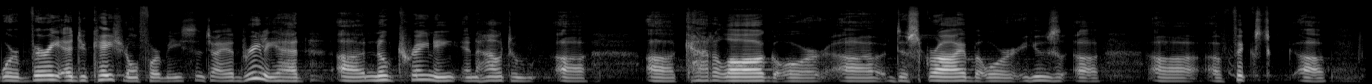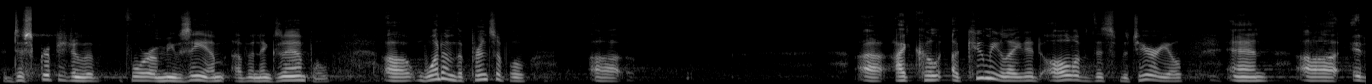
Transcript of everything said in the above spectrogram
Were very educational for me since I had really had uh, no training in how to uh, uh, catalog or uh, describe or use a, a fixed uh, description of, for a museum of an example. Uh, one of the principal I accumulated all of this material and uh, it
